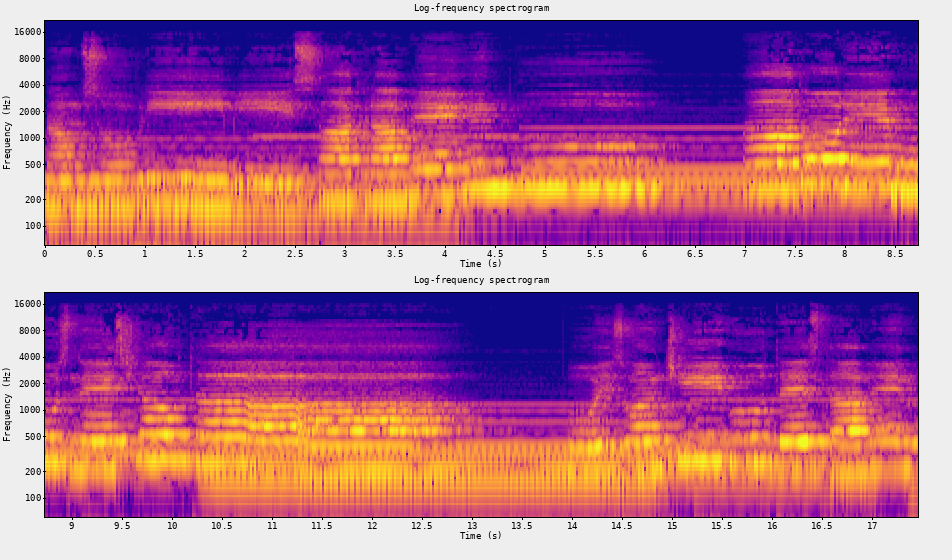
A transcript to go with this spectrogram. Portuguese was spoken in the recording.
tão sublime sacramento, adoremos neste altar, pois o Antigo Testamento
